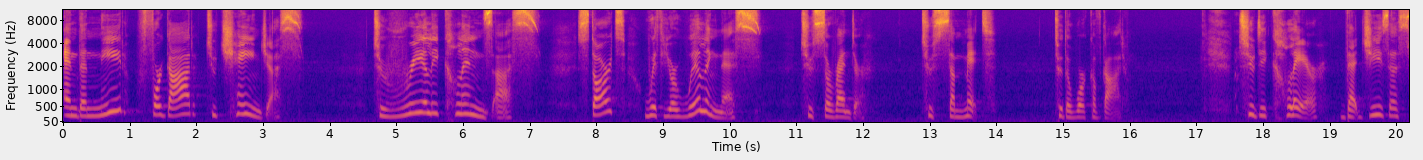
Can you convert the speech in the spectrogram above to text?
and the need for God to change us, to really cleanse us, starts with your willingness to surrender, to submit to the work of God, to declare that Jesus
